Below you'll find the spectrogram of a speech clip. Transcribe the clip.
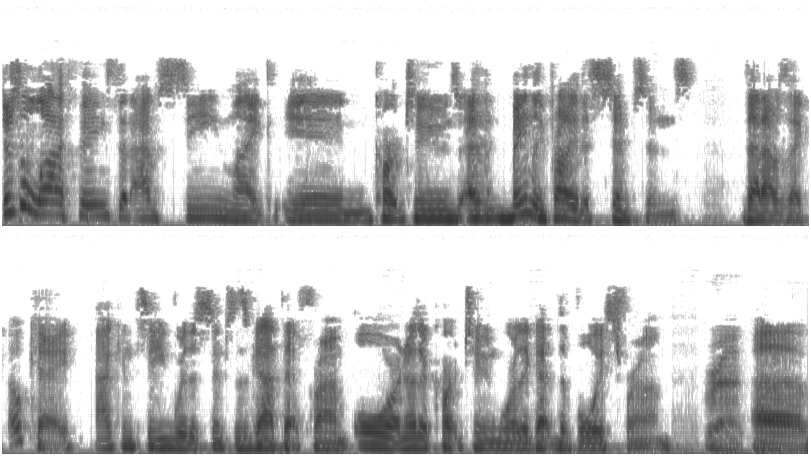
there's a lot of things that I've seen like in cartoons, and mainly probably The Simpsons, that I was like, okay, I can see where The Simpsons got that from, or another cartoon where they got the voice from. right. Uh,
